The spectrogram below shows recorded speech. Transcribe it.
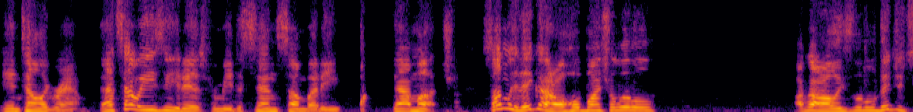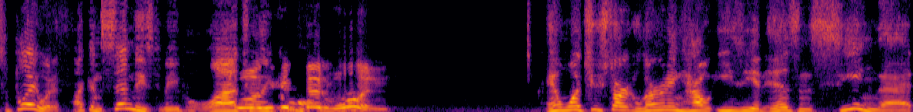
in Telegram. That's how easy it is for me to send somebody that much. Suddenly they got a whole bunch of little, I've got all these little digits to play with. I can send these to people. Well, that's well, really you can send one. And once you start learning how easy it is and seeing that,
